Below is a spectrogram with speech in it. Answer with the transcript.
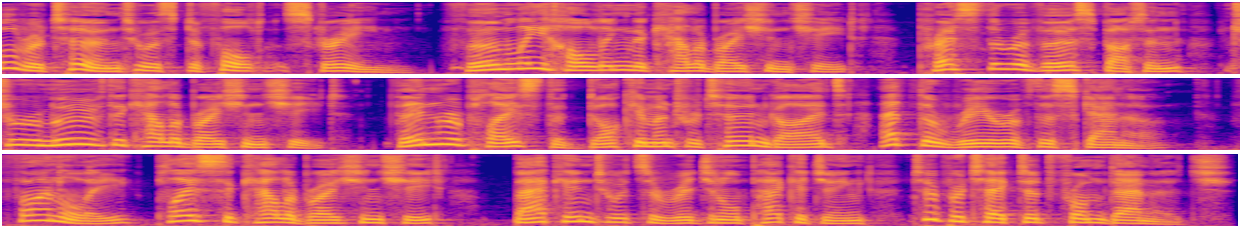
will return to its default screen. Firmly holding the calibration sheet, press the reverse button to remove the calibration sheet. Then replace the document return guides at the rear of the scanner. Finally, place the calibration sheet back into its original packaging to protect it from damage.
